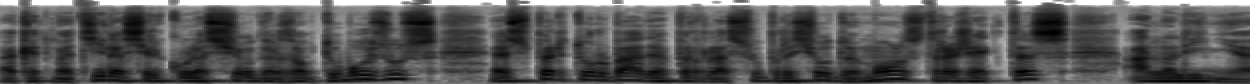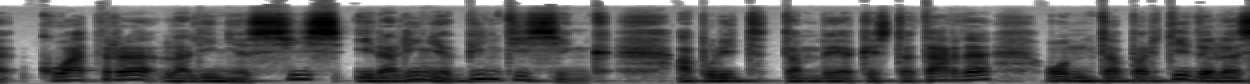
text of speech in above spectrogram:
Aquest matí la circulació dels autobusos és pertorbada per la supressió de molts trajectes a la línia 4, la línia 6 i la línia 25. Ha polit també aquesta tarda, on a partir de les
